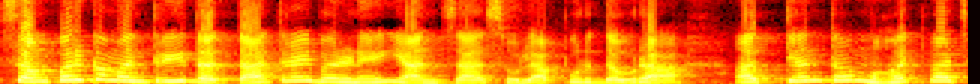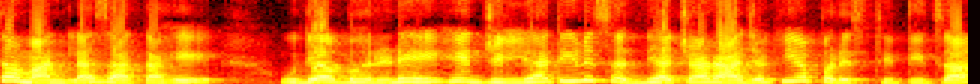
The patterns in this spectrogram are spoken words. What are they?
संपर्क मंत्री दत्तात्रय भरणे यांचा सोलापूर दौरा अत्यंत महत्त्वाचा मानला जात आहे. उद्या भरणे हे जिल्ह्यातील सध्याच्या राजकीय परिस्थितीचा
